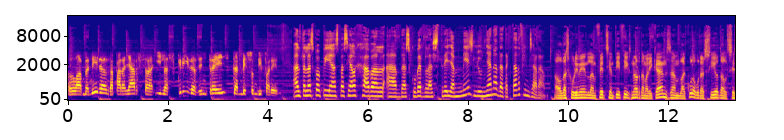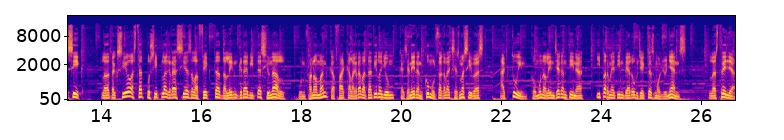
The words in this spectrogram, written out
la manera d'aparellar-se i les crides entre ells també són diferents. El telescopi espacial Hubble ha descobert l'estrella més llunyana detectada fins ara. El descobriment l'han fet científics nord-americans amb la col·laboració del CSIC, la detecció ha estat possible gràcies a l'efecte de lent gravitacional, un fenomen que fa que la gravetat i la llum, que generen cúmuls de galàxies massives, actuïn com una lent gegantina i permetin veure objectes molt llunyans. L'estrella,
